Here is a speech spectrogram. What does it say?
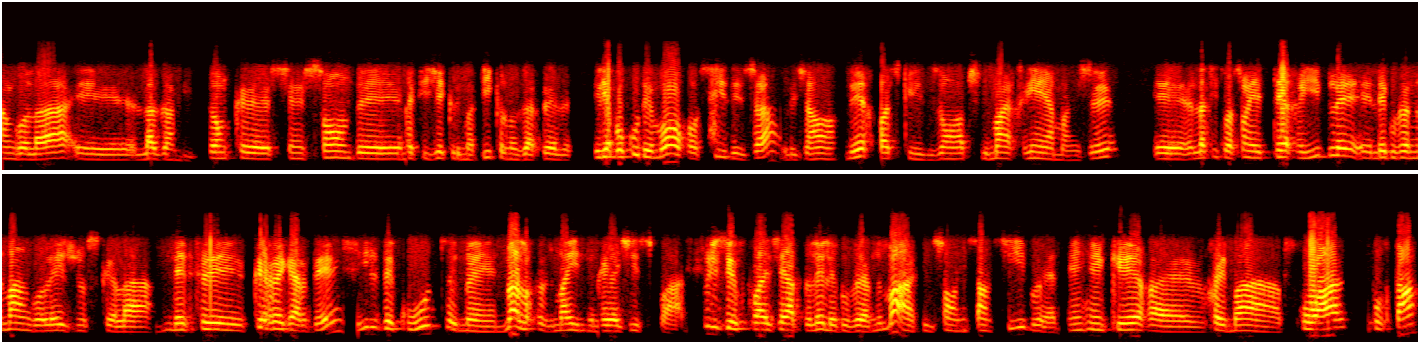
Angola et la Zambie. Donc, euh, ce sont des réfugiés climatiques, on nous appelle. Il y a beaucoup de morts aussi déjà. Les gens meurent parce qu'ils ont absolument rien à manger. La situation est terrible et le gouvernement angolais jusque-là ne fait que regarder. Ils écoutent, mais malheureusement, ils ne réagissent pas. Plusieurs fois, j'ai appelé le gouvernement, ils sont insensibles, un, un cœur euh, vraiment froid. Pourtant,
